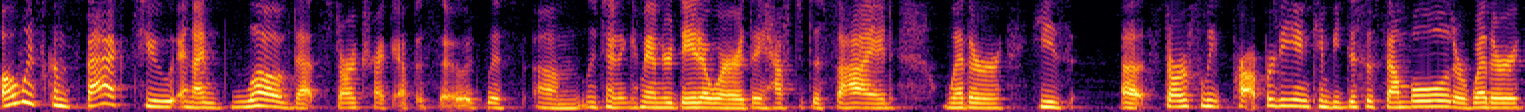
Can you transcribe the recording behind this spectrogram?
always comes back to, and I love that Star Trek episode with um, Lieutenant Commander Data, where they have to decide whether he's uh, Starfleet property and can be disassembled, or whether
